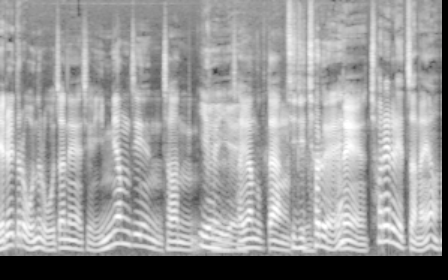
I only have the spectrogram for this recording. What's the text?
예를 들어 오늘 오전에 지금 임명진 전 예, 그 예. 자유한국당 지지 그 철회. 네, 철회를 했잖아요.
